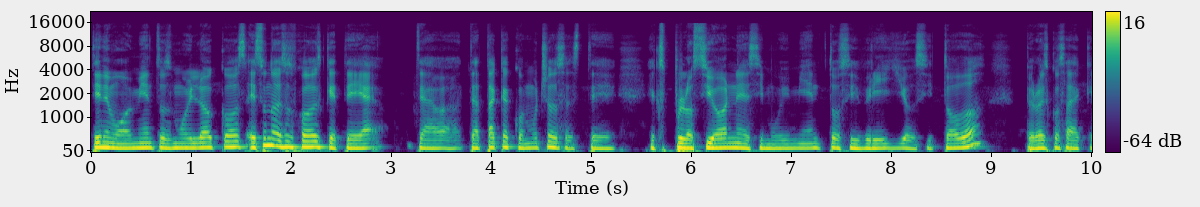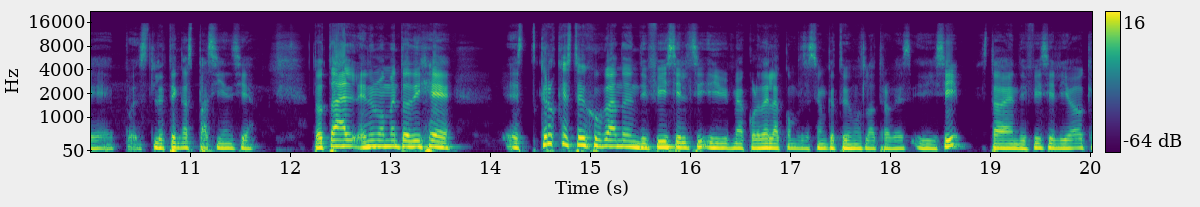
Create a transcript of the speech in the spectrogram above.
tiene movimientos muy locos, es uno de esos juegos que te, te, ataca con muchas este, explosiones y movimientos y brillos y todo, pero es cosa de que pues le tengas paciencia. Total, en un momento dije, creo que estoy jugando en difícil y me acordé de la conversación que tuvimos la otra vez. Y sí, estaba en difícil y yo, ok,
